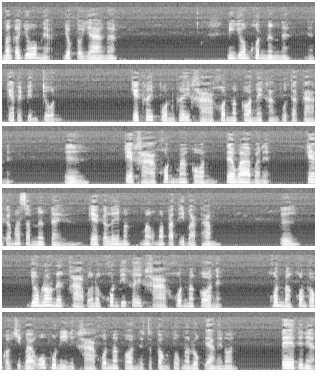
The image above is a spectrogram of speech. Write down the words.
เมื่อก็โยมเนี่ย ยกตัวอย่างนะ มีโยมคนหนึ่งนะแกไปเป็นโจรแกเคยป่นเคยขาคนมาก่อนในขังพุทธกาลเนี่ยเออ แกขาคนมาก่อน แต่ว่าบะเนี่ย แกก็มาสำนึกได้แกก็เลยมามามาปฏิบัติธรรมเออโยมลองนึกภาพเออคนที่เคยขาคนมาก่อนเนี่ย คนบางคนเขาก็คิดว่าโอ้ผู้นี้นี่ขาคนมาก่อนจะต้องตกนรกอย่างแน่นอนแต่ที่เนี่ย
